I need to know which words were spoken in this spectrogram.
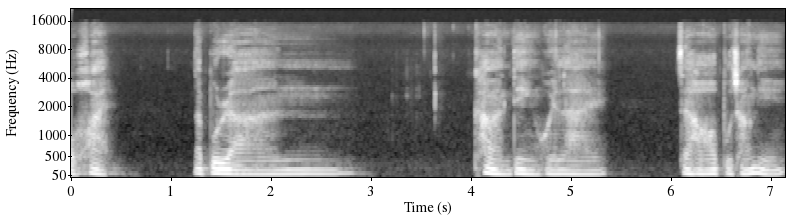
我坏。那不然，看完电影回来，再好好补偿你。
